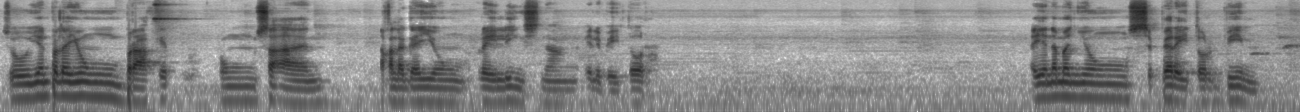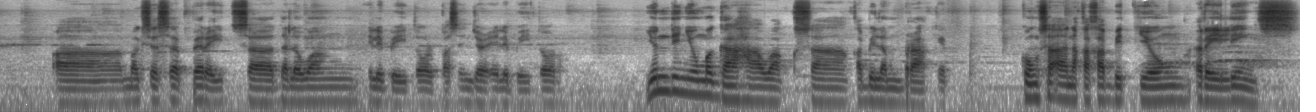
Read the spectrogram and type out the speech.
So, yan pala yung bracket kung saan nakalagay yung railings ng elevator. Ayan naman yung separator beam. Ah, magse-separate sa dalawang elevator, passenger elevator. Yun din yung maghahawak sa kabilang bracket kung saan nakakabit yung railings.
